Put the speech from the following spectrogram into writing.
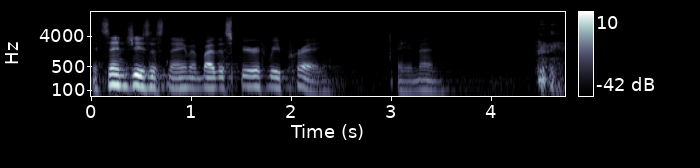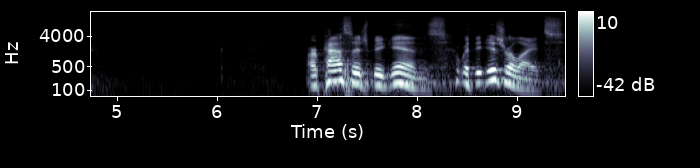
It's in Jesus' name and by the Spirit we pray. Amen. Our passage begins with the Israelites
